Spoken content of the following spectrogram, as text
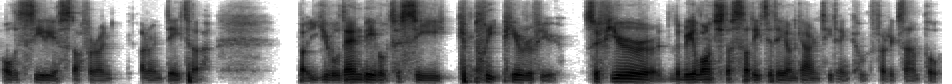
all the serious stuff around around data. But you will then be able to see complete peer review. So if you're, we launched a study today on guaranteed income, for example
